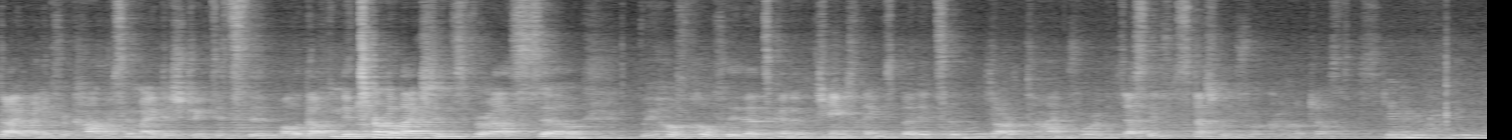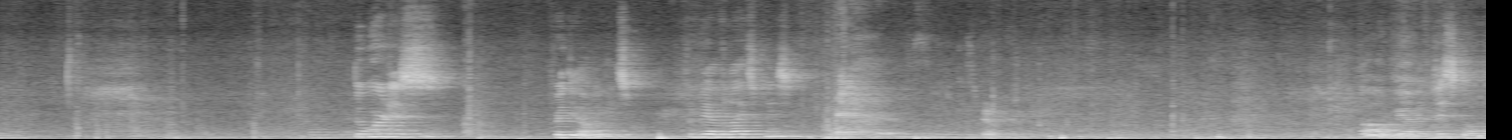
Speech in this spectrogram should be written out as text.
a guy running for Congress in my district. It's the, all about the midterm elections for us. So we hope, hopefully that's going to change things. But it's a dark time for, especially, especially for criminal justice. The word is for the audience. Could we have the lights, please? Oh, we have a disco. Oh,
